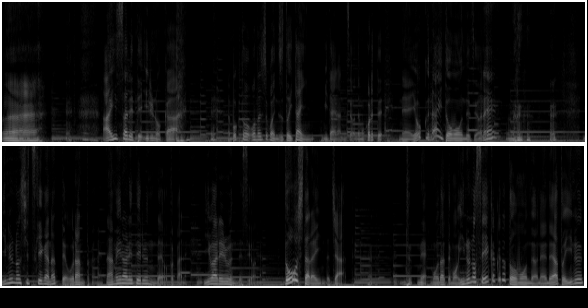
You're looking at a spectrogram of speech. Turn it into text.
うーん。愛されているのか 僕と同じところにずっといたいみたいなんですよ。でもこれってね、良くないと思うんですよね。犬のしつけがなっておらんとかね、舐められてるんだよとかね、言われるんですよね。どうしたらいいんだ、じゃあって。ね、もうだってもう犬の性格だと思うんだよね。で、あと犬、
